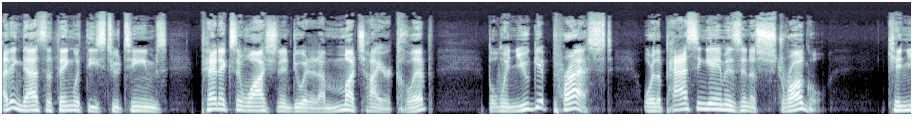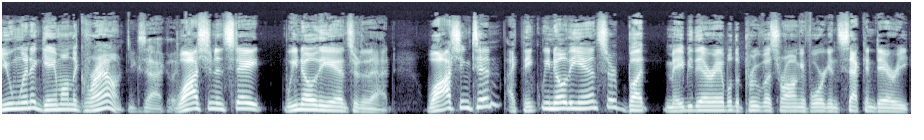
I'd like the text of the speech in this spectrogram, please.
I think that's the thing with these two teams. Penix and Washington do it at a much higher clip. But when you get pressed or the passing game is in a struggle, can you win a game on the ground? Exactly. Washington State, we know the answer to that. Washington, I think we know the answer, but maybe they're able to prove us wrong if Oregon's secondary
